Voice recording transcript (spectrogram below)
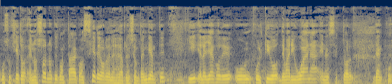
un sujeto en Osorno que contaba con siete órdenes de aprehensión pendientes y el hallazgo de un cultivo de marihuana en el sector de Ancud.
